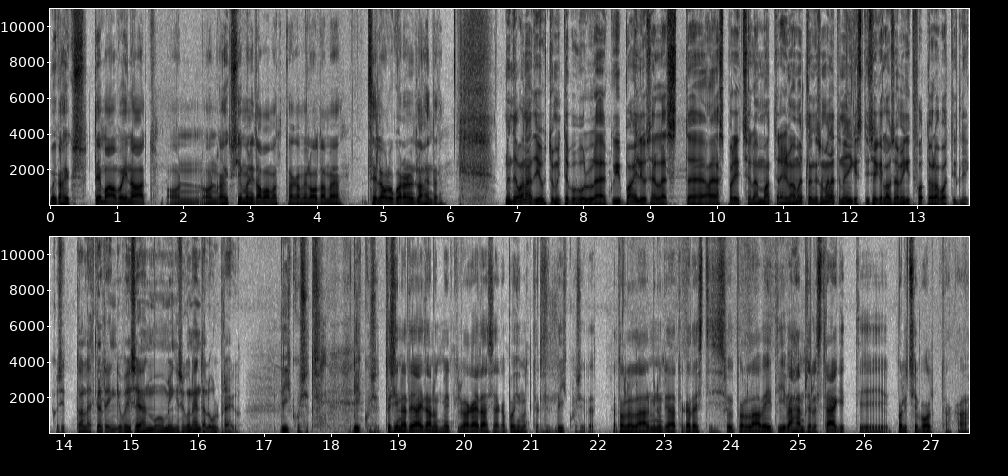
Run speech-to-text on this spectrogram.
või kahjuks tema või nad on, on kahjuks siiamaani tabamata, aga me loodame selle olukorra nüüd lahendada. Nende vanade juhtumite puhul, äh, kui palju sellest äh, ajast politseil on materjali, ma mõtlen, kas ma mäletan õigesti, isegi lausa mingid fotorobotid liikusid tol hetkel ringi või see on mu mingisugune enda luul praegu? liikusid, liikusid, tõsi, nad ei aidanud meid küll väga edasi, aga põhimõtteliselt liikusid, et tollel ajal minu teada ka tõesti siis võib-olla veidi vähem sellest räägiti politsei poolt, aga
